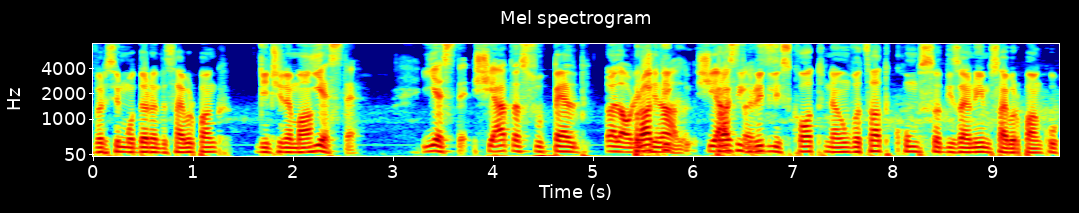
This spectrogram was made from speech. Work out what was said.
versiuni moderne de Cyberpunk din cinema. Este. Este. Și arată superb ăla original. Practic, și practic astăzi. Ridley Scott ne-a învățat cum să designuim Cyberpunk-ul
